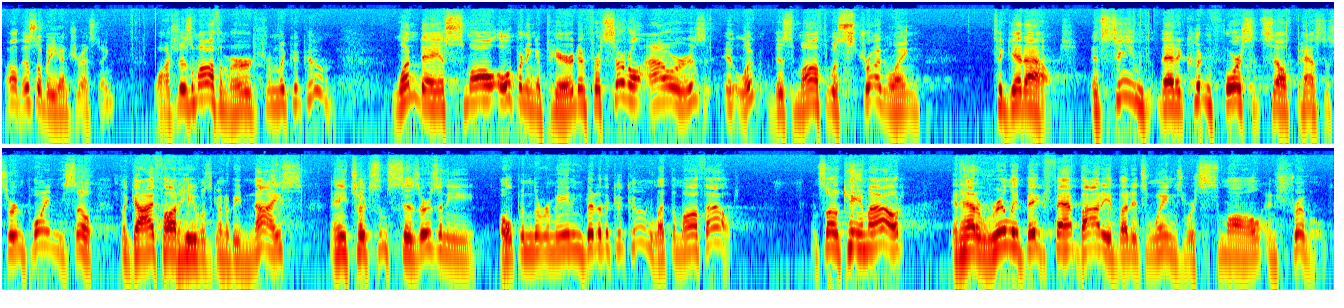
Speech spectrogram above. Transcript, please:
oh, this will be interesting. Watch this moth emerge from the cocoon. One day, a small opening appeared, and for several hours, it looked this moth was struggling to get out. It seemed that it couldn't force itself past a certain point, and so the guy thought he was going to be nice, and he took some scissors and he opened the remaining bit of the cocoon, let the moth out. And so it came out. It had a really big fat body, but its wings were small and shriveled.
